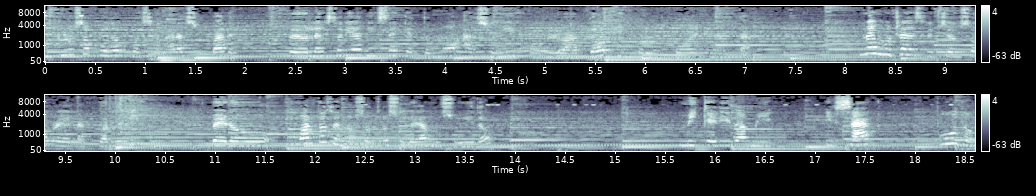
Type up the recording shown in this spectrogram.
Incluso pudo cuestionar a su padre pero la historia dice que tomó a su hijo, lo ató y colocó en el altar. No hay mucha descripción sobre el actuar del hijo, pero ¿cuántos de nosotros hubiéramos huido? Mi querido amigo, Isaac pudo,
